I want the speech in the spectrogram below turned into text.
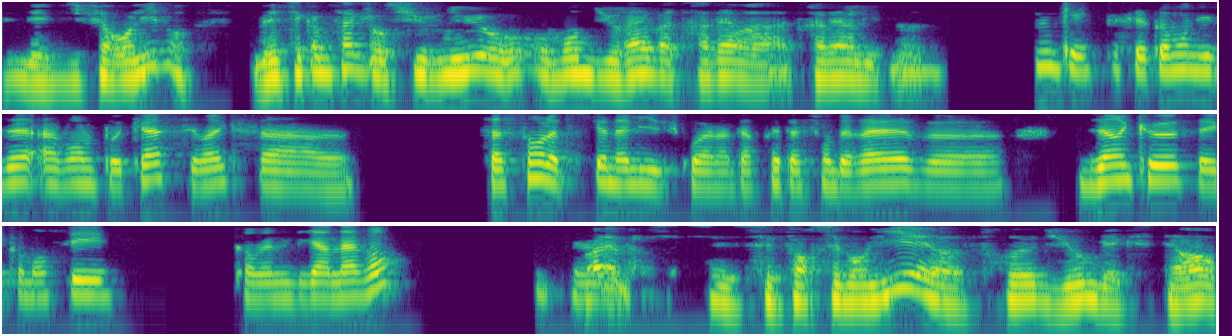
les différents livres. Mais c'est comme ça que j'en suis venu au, au, monde du rêve à travers, à travers l'hypnose. Ok, parce que comme on disait avant le podcast, c'est vrai que ça, ça sent la psychanalyse, quoi, l'interprétation des rêves, euh, bien que ça ait commencé quand même bien avant. Ouais, bah, c'est forcément lié. Hein. Freud, Jung, etc. ont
